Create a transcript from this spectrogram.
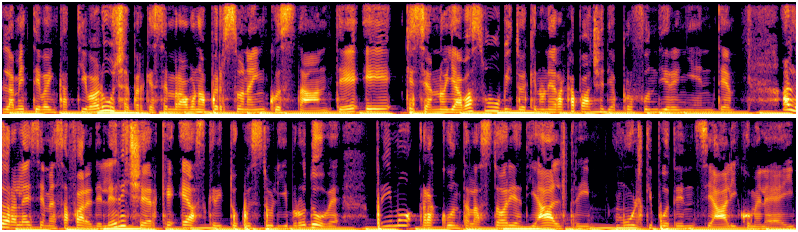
la metteva in cattiva luce perché sembrava una persona incostante e che si annoiava subito e che non era capace di approfondire niente. Allora lei si è messa a fare delle ricerche e ha scritto questo libro dove primo racconta la storia di altri multipotenziali come lei,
